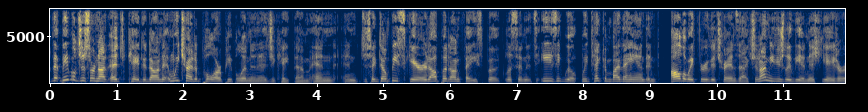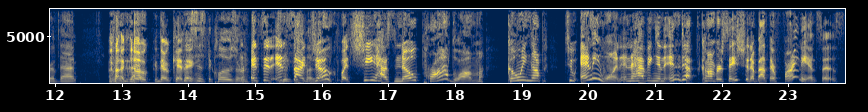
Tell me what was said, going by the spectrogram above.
that people just are not educated on it, and we try to pull our people in and educate them, and and just say, don't be scared. I'll put on Facebook. Listen, it's easy. We'll we take them by the hand and all the way through the transaction. I'm usually the initiator of that. no, no kidding. Chris is the closer. It's an inside joke, but she has no problem going up to anyone and having an in-depth conversation about their finances.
